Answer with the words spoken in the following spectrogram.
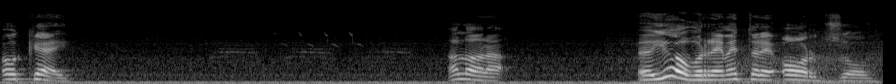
Ok. Allora, eh, io vorrei mettere orzo.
